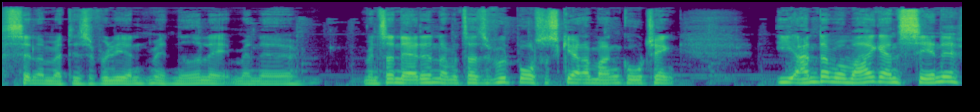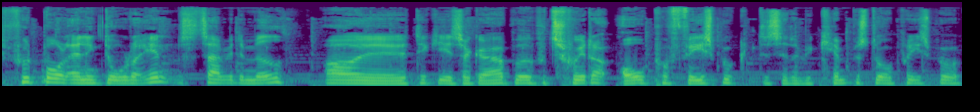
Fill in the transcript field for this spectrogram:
selvom at det selvfølgelig endte med et nederlag, men, øh, men sådan er det. Når man tager til fodbold, så sker der mange gode ting. I andre må meget gerne sende fodboldanekdoter ind, så tager vi det med, og øh, det giver sig at gøre både på Twitter og på Facebook. Det sætter vi kæmpe stor pris på.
